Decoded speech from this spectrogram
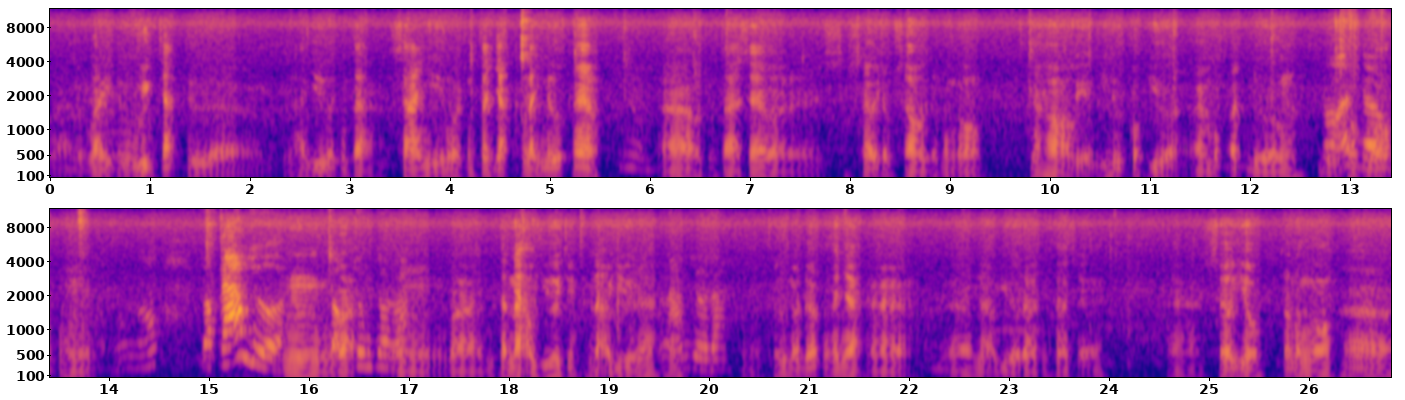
và được lấy từ nguyên chất từ ờ, lá dứa chúng ta xay nhuyễn và chúng ta dắt lấy nước ha. Đó và chúng ta sẽ ờ, xới trong sôi rất là ngon. Nó hòa quyện với nước cốt dừa à, một ít đường đường thốt nốt ừ. Và cáo dừa. Ừ, và, chung cho nó. ừ, và chúng ta nạo dừa chứ nạo dừa ra ha. Nạm dừa ra. Ừ, thư nó đớt cả nhà. À, đó, nạo dừa ra chúng ta sẽ à, xới vô rất là ngon ha.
